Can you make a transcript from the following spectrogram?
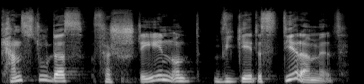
Kannst du das verstehen und wie geht es dir damit?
